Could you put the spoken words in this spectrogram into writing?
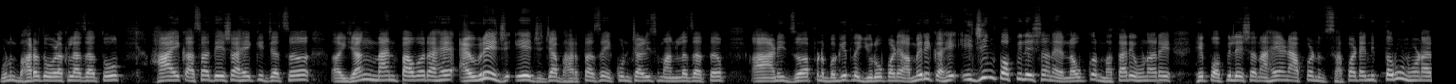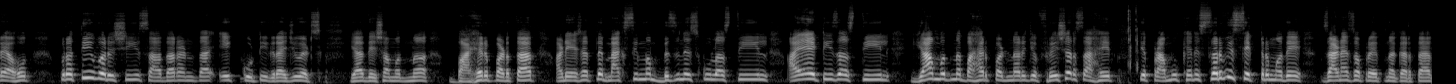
म्हणून भारत ओळखला जातो. हा एक असा देश आहे की ज्याचं यंग मॅन पॉवर आहे. ॲव्हरेज एज ज्या भारताचं एकोणचाळीस मानलं जातं. आणि जर आपण बघितलं युरोप आणि अमेरिका हे एजिंग पॉप्युलेशन आहे. लवकर म्हातारे होणारे हे पॉप्युलेशन आहे आणि आपण झपाट्याने तरुण होणारे आहोत. प्रतिवर्षी साधारणतः एक कोटी ग्रॅज्युएट्स या देशामधनं बाहेर पडतात. आणि याच्यातले मॅक्सिमम बिझनेस स्कूल असतील आय आय टीज असतील यामधनं बाहेर पडणारे जे फ्रेशर्स आहेत ते प्रामुख्याने सर्व्हिस सेक्टरमध्ये जाण्याचा प्रयत्न करतात.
